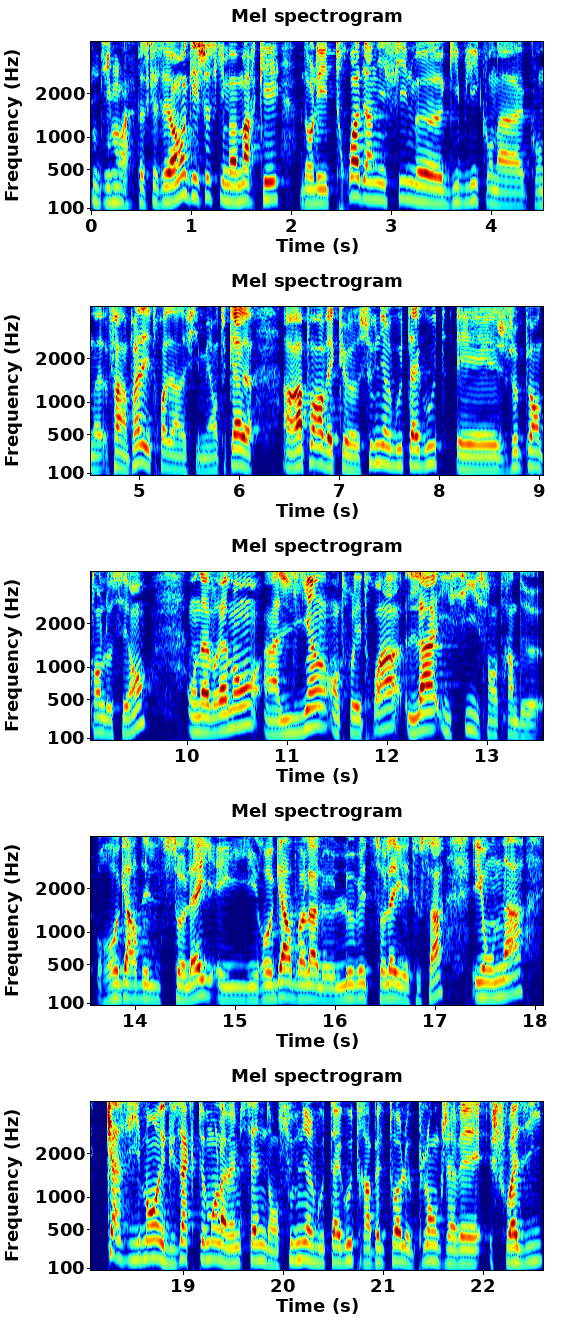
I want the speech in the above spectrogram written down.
Dis-moi. Parce que c'est vraiment quelque chose qui m'a marqué dans les trois derniers films euh, Ghibli qu'on a, qu'on a, enfin pas les trois derniers films, mais en tout cas un rapport avec euh, Souvenir goutte à goutte et Je peux entendre l'océan. On a vraiment un lien entre les trois. Là, ici, ils sont en train de regarder le soleil et ils regardent voilà le lever de soleil et tout ça. Et on a quasiment exactement la même scène dans Souvenir goutte à goutte. Rappelle-toi le plan que j'avais choisi.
